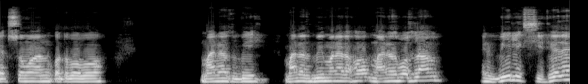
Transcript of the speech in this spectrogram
এক্স সমান কত পাবো? মাইনাস বি মাইনাস বি মানে দেখো, মাইনাস বসলাম বি লিখছি, ঠিক আছে?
